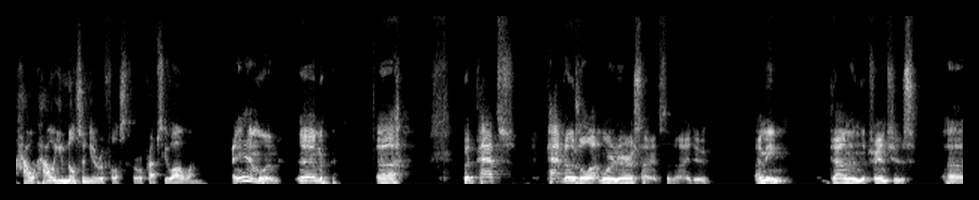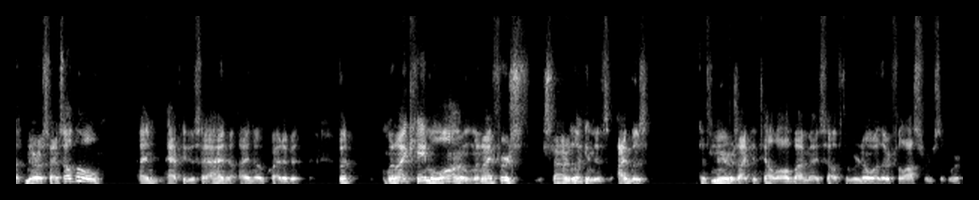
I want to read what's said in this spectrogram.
How how are you not a neurophilosopher, or perhaps you are one? I am one. Um, uh, but Pat's Pat knows a lot more neuroscience than I do. I mean, down in the trenches, uh, neuroscience. Although I'm happy to say I, I know quite a bit. But when I came along, when I first started looking at this, I was, as near as I can tell, all by myself. There were no other philosophers that were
